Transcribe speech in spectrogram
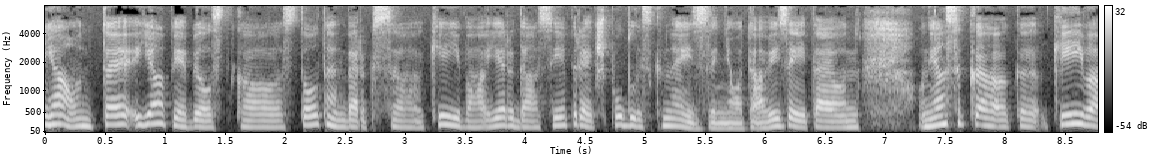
Jā, un te jāpiebilst, ka Stoltenbergs Kīvā ieradās iepriekš publiski neizziņotā vizītē, un, un jāsaka, ka Kīvā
